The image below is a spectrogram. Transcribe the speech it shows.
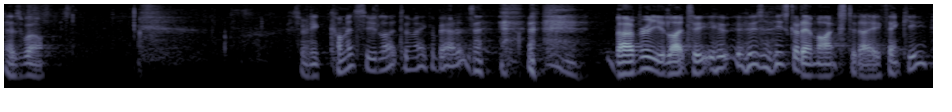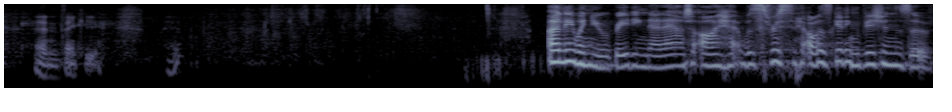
as well. Is there any comments you'd like to make about it? Barbara, you'd like to? Who's, who's got our mics today? Thank you, and thank you. only when you were reading that out, I was I was getting visions of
